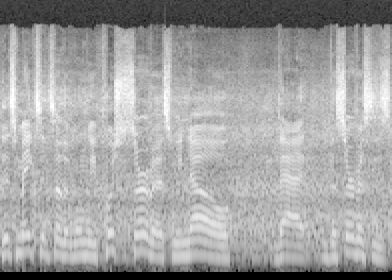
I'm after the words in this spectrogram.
this makes it so that when we push service, we know that the service is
